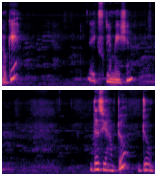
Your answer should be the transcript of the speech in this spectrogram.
okay. Exclamation. This you have to do.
